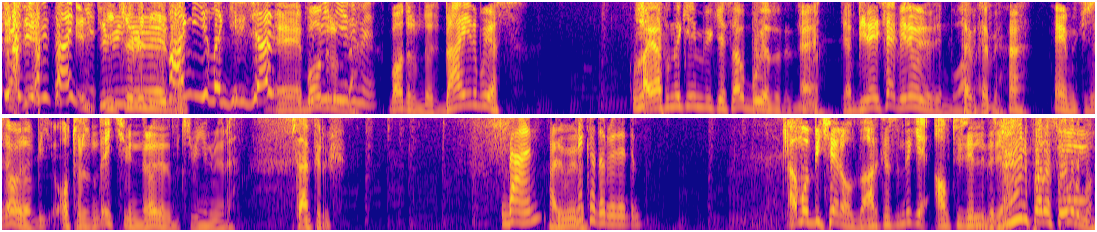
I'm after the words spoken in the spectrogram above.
şey gibi sanki. 2020. Hangi yıla gireceğiz? Ee, Bodrum'da. 2020. Bodrum'da ödedi. Daha yeni bu yaz. Hayatındaki en büyük hesabı bu yaz ödedin değil Evet. mi? Ya bireysel benim ödediğim bu. Tabii, ama. tabii. Ha. En büyük hesap orada. Bir oturdum da 2000 lira ödedim 2020 lira. Sen Firuş. Ben Hadi buyurun. ne kadar ödedim? Ama bir kere oldu. Arkasındaki 650'dir ya. Düğün parası olur mu?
